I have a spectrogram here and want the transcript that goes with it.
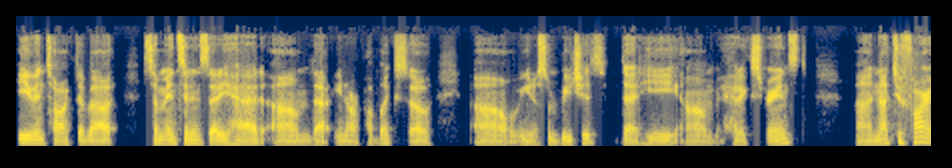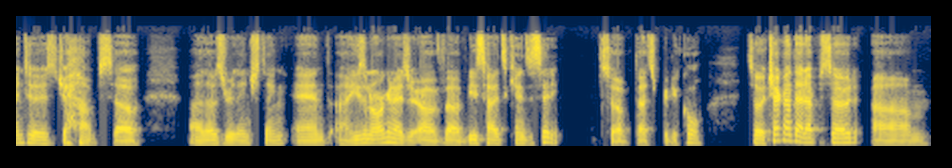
He even talked about some incidents that he had um, that you know are public. So uh, you know some breaches that he um, had experienced uh, not too far into his job. So uh, that was really interesting. And uh, he's an organizer of uh, B-Sides Kansas City. So that's pretty cool. So check out that episode, um,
